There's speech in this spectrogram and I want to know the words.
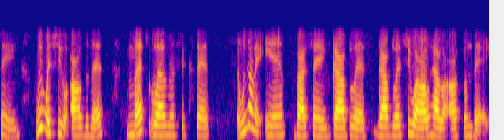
saying, We wish you all the best, much love and success. And we're going to end by saying, God bless. God bless you all. Have an awesome day.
